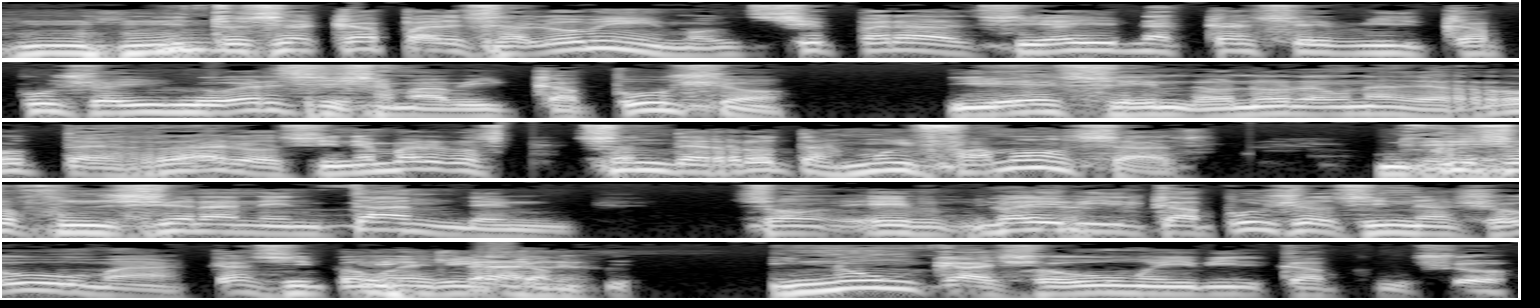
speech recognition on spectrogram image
Entonces acá pasa lo mismo. Che, pará, si hay una calle Vilcapullo, hay un lugar que se llama Vilcapullo, y es en honor a una derrota, es raro. Sin embargo, son derrotas muy famosas. Incluso funcionan en tándem. Son, eh, no hay Vilcapullo sin Ayohuma, casi como es claro. Vilcapullo. Y nunca Ayohuma y Vilcapullo.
